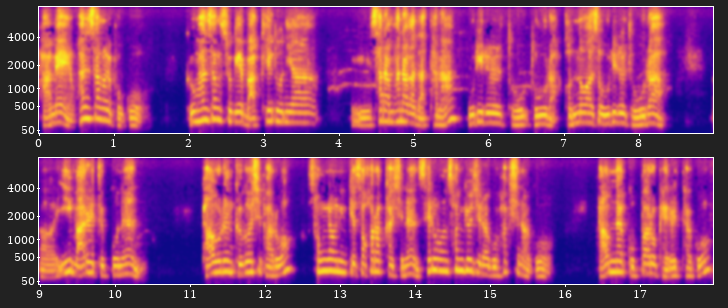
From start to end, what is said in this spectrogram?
밤에 환상을 보고 그 환상 속에 마케도니아 사람 하나가 나타나 우리를 도, 우라 건너와서 우리를 도우라 어, 이 말을 듣고는 바울은 그것이 바로 성령님께서 허락하시는 새로운 선교지라고 확신하고 다음날 곧바로 배를 타고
